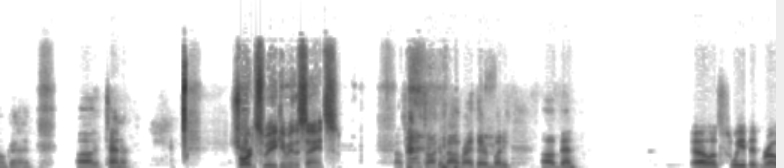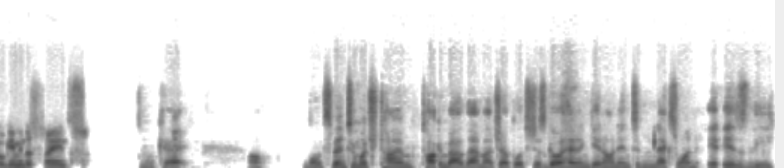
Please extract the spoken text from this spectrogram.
Okay. Uh, Tanner. Short and sweet. Give me the Saints. That's what I'm talking about right there, buddy. Uh, ben. yeah, let's sweep it, bro. Give me the Saints. Okay. Well, won't spend too much time talking about that matchup. Let's just go ahead and get on into the next one. It is the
